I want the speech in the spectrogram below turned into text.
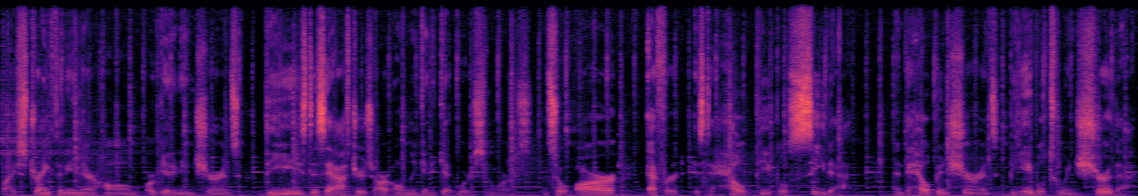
by strengthening their home or getting insurance, these disasters are only going to get worse and worse. And so our effort is to help people see that and to help insurance be able to insure that.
